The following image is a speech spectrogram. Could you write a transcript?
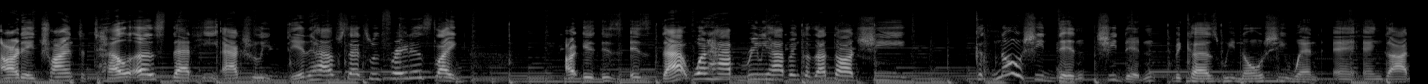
are they trying to tell us that he actually did have sex with Freydis? Like, is is that what hap- really happened? Because I thought she, no, she didn't. She didn't because we know she went and, and got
